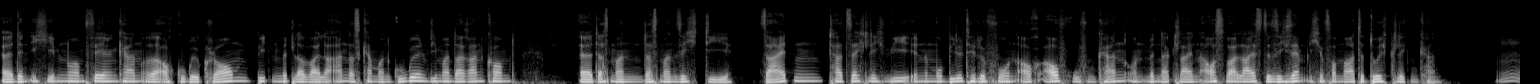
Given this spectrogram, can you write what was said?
äh, den ich jedem nur empfehlen kann, oder auch Google Chrome bieten mittlerweile an, das kann man googeln, wie man da rankommt, äh, dass, man, dass man sich die Seiten tatsächlich wie in einem Mobiltelefon auch aufrufen kann und mit einer kleinen Auswahlleiste sich sämtliche Formate durchklicken kann. Hm,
